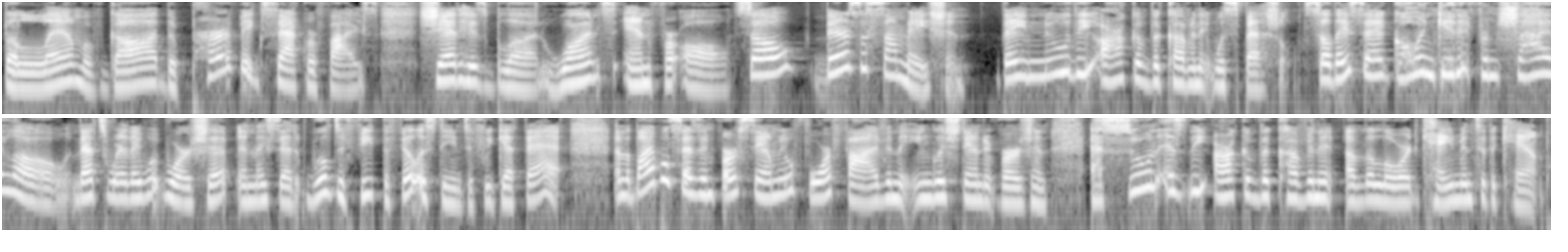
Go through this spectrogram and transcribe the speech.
the Lamb of God, the perfect sacrifice, shed his blood once and for all. So there's a summation. They knew the Ark of the Covenant was special. So they said, go and get it from Shiloh. That's where they would worship. And they said, we'll defeat the Philistines if we get that. And the Bible says in 1 Samuel 4 5 in the English Standard Version, as soon as the Ark of the Covenant of the Lord came into the camp,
